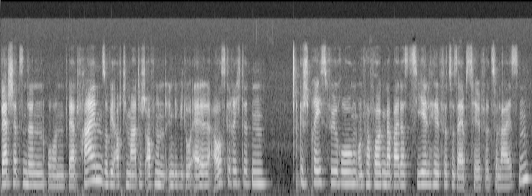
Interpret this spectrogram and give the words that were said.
wertschätzenden und wertfreien sowie auch thematisch offenen und individuell ausgerichteten Gesprächsführung und verfolgen dabei das Ziel, Hilfe zur Selbsthilfe zu leisten.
